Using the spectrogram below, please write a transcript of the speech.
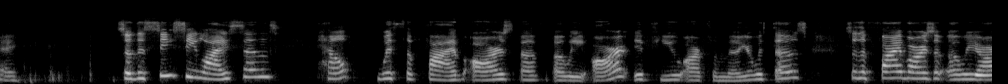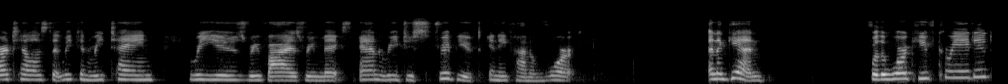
Okay. So the CC license help with the five R's of OER, if you are familiar with those. So the five R's of OER tell us that we can retain, reuse, revise, remix, and redistribute any kind of work. And again, for the work you've created,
